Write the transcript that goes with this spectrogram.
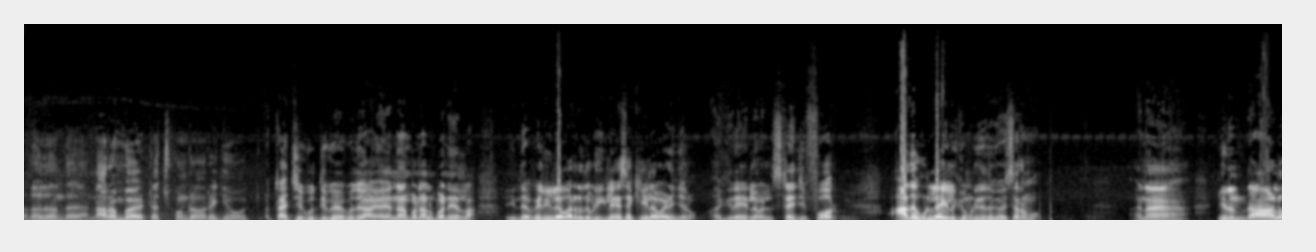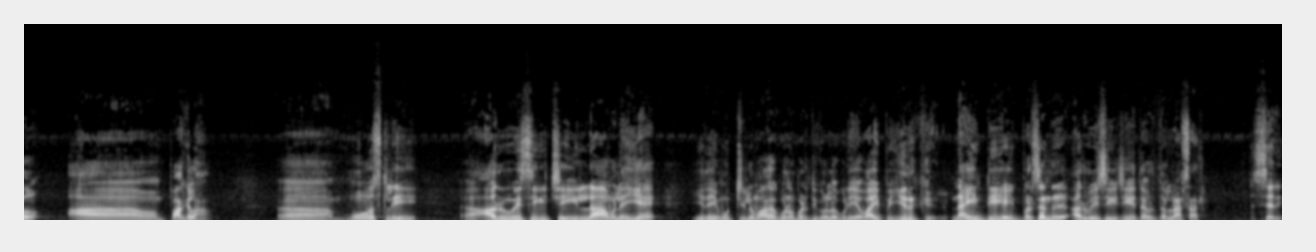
அதாவது அந்த நரம்பை டச் பண்ணுற வரைக்கும் ஓகே டச்சு குத்தி குத்தி என்ன பண்ணாலும் பண்ணிடலாம். இந்த வெளியில் வர்றது இப்படி லேசாக கீழே வழிஞ்சிரும். அது கிரேட் லெவல் ஸ்டேஜ் ஃபோர் அதை உள்ளே இழுக்க முடியறதுக்கு சிரமம். ஆனால் இருந்தாலும் பார்க்கலாம். மோஸ்ட்லி அறுவை சிகிச்சை இல்லாமலேயே இதை முற்றிலுமாக குணப்படுத்திக் கொள்ளக்கூடிய வாய்ப்பு இருக்குது 98% எயிட் பர்சன்ட் அறுவை சிகிச்சையை தவிர்த்திடலாம் சார். சரி.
